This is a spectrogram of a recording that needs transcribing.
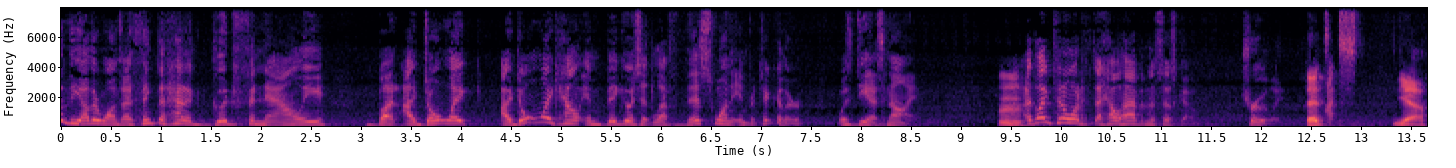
of the other ones I think that had a good finale, but I don't like I don't like how ambiguous it left this one in particular was DS9. Hmm. I'd like to know what the hell happened to Sisko. Truly. That's yeah.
